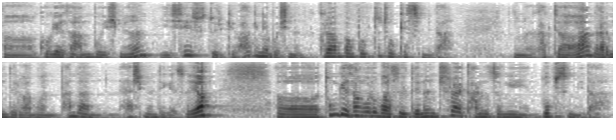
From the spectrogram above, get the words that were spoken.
어, 거기에서 안 보이시면 이 세수도 이렇게 확인해 보시는 그러한 방법도 좋겠습니다. 음, 각자 나름대로 한번 판단하시면 되겠어요. 어, 통계상으로 봤을 때는 출할 가능성이 높습니다.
